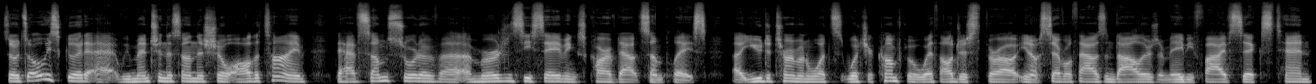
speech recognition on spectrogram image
So it's always good. At, we mention this on this show all the time to have some sort of uh, emergency savings carved out someplace. Uh, you determine what's what you're comfortable with. I'll just throw out you know several thousand dollars or maybe five, six, ten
